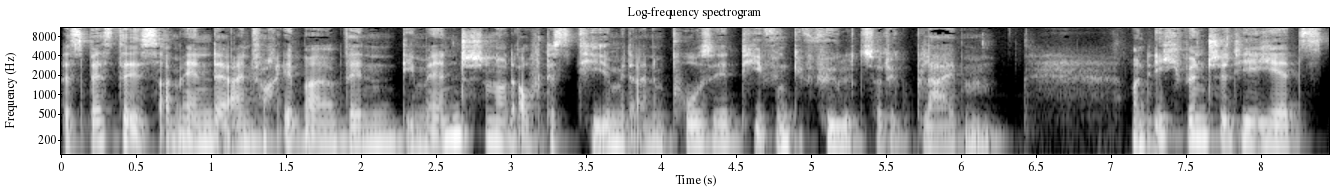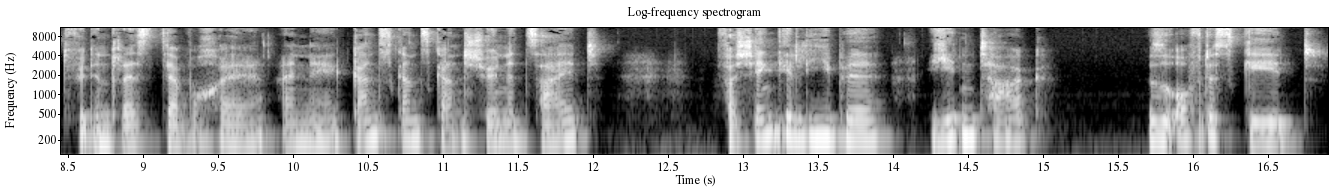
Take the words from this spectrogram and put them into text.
das Beste ist am Ende einfach immer, wenn die Menschen und auch das Tier mit einem positiven Gefühl zurückbleiben. Und ich wünsche dir jetzt für den Rest der Woche eine ganz, ganz, ganz schöne Zeit. Verschenke Liebe jeden Tag so oft es geht.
